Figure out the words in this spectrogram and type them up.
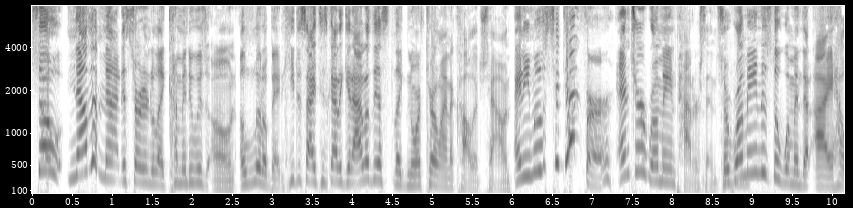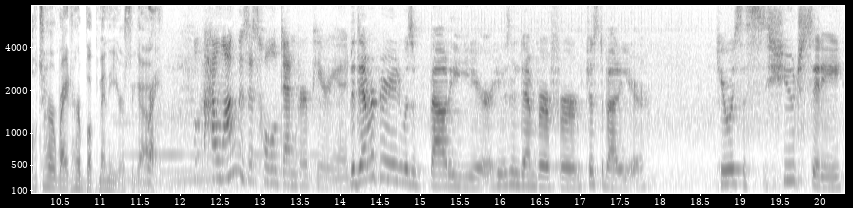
So now that Matt is starting to like come into his own a little bit, he decides he's got to get out of this like North Carolina college town and he moves to Denver. Enter Romaine Patterson. So mm-hmm. Romaine is the woman that I helped her write her book many years ago. Right. How long was this whole Denver period? The Denver period was about a year. He was in Denver for just about a year. Here was this huge city.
